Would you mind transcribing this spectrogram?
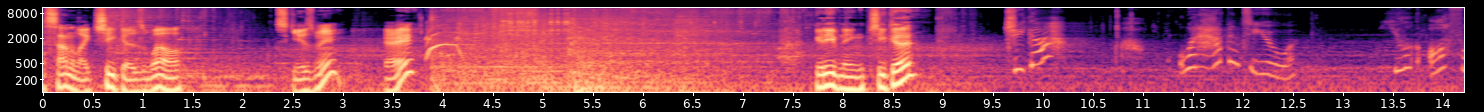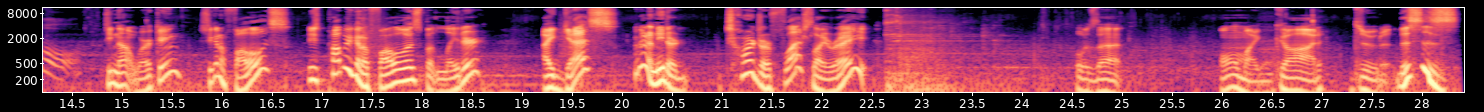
That sounded like Chica as well. Excuse me? Okay. Good evening, Chica. Chica? What happened to you? You look awful. Is he not working? Is she gonna follow us? She's probably gonna follow us, but later? I guess? We're gonna need to charge our flashlight, right? What was that? Oh my god. Dude, this is...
